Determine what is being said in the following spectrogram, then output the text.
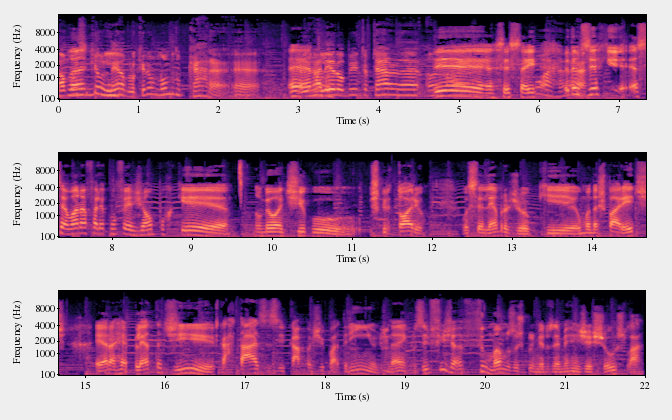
a, a música que eu lembro, que era o nome do cara. É. É, a, Little Bit of Terror. my- Isso, isso aí. Porra, eu devo é. dizer que essa semana eu falei com o Feijão porque no meu antigo escritório, você lembra, Diogo, que uma das paredes era repleta de cartazes e capas de quadrinhos, né? Inclusive já filmamos os primeiros MRG shows lá.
